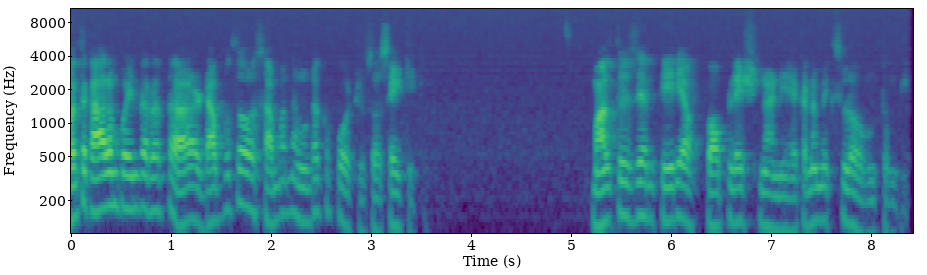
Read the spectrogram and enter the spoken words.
కొంతకాలం పోయిన తర్వాత డబ్బుతో సంబంధం ఉండకపోవచ్చు సొసైటీకి. మాల్తూజియన్ థియరీ ఆఫ్ పాపులేషన్ అని ఎకనామిక్స్లో ఉంటుంది.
